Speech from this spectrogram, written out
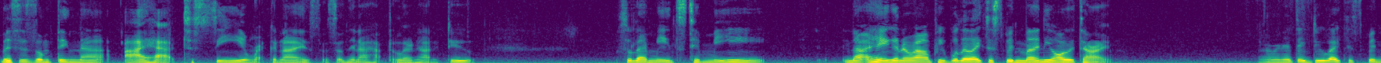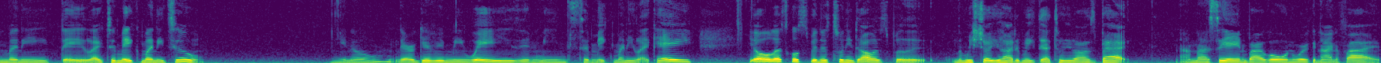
this is something that I had to see and recognize and something I have to learn how to do. So that means to me, not hanging around people that like to spend money all the time. I mean, if they do like to spend money, they like to make money too. You know, they're giving me ways and means to make money. Like, hey, yo, let's go spend the twenty dollars, but let me show you how to make that twenty dollars back. Now, I'm not saying about going to work at nine to five.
